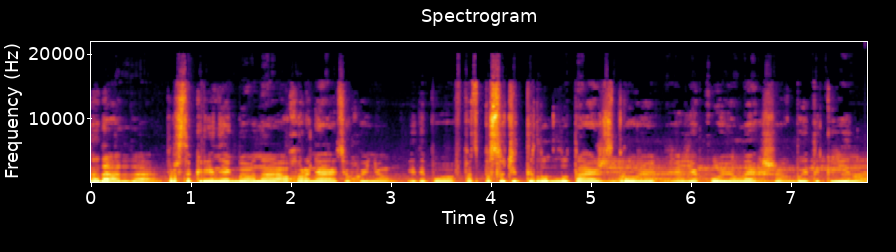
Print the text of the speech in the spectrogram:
Ну да, да, да. Просто Квін, якби вона охороняє цю хуйню. І, типу, по, суті, ти лутаєш зброю, якою легше вбити Квін,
